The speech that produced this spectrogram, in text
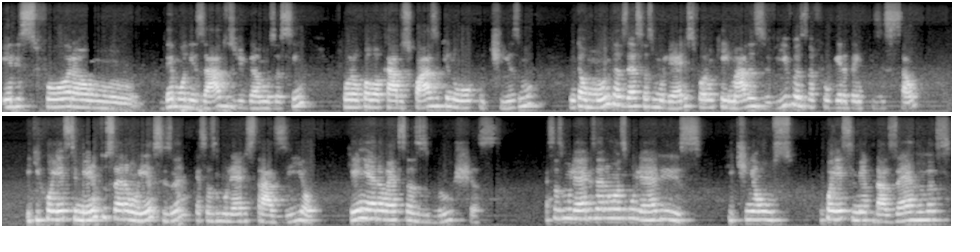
eles foram demonizados, digamos assim, foram colocados quase que no ocultismo. Então, muitas dessas mulheres foram queimadas vivas na fogueira da Inquisição. E que conhecimentos eram esses, né? Que essas mulheres traziam? Quem eram essas bruxas? Essas mulheres eram as mulheres que tinham os, o conhecimento das ervas,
